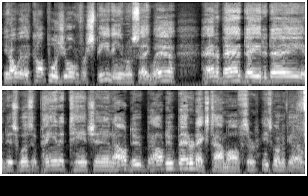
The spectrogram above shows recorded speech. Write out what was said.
you know, when the cop pulls you over for speeding, you know, say, "Well, had a bad day today and just wasn't paying attention. I'll do I'll do better next time, officer. He's going to go.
